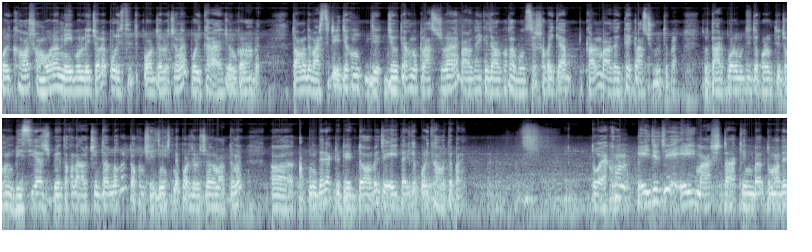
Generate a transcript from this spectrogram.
পরীক্ষা হওয়ার সম্ভাবনা নেই বললেই চলে। পরিস্থিতি পর্যালোচনায় পরীক্ষার আয়োজন করা হবে। তো আমাদের ভার্সিটি যখন যেহেতু এখনও ক্লাস শুরু হয় না, বারো তারিখে যাওয়ার কথা বলছে সবাইকে কারণ বারো তারিখ থেকে ক্লাস শুরু হতে পারে। তো তার পরবর্তীতে পরবর্তী যখন ভিসি আসবে তখন আরও চিন্তা ভাবনা করে তখন সেই জিনিস নিয়ে পর্যালোচনার মাধ্যমে আপনাদের একটা ডেট দেওয়া হবে যে এই তারিখে পরীক্ষা হতে পারে। তো এখন এই যে যে এই মাসটা কিংবা তোমাদের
